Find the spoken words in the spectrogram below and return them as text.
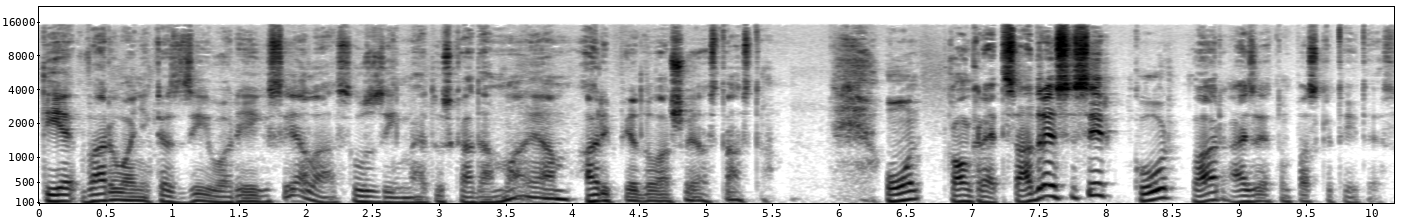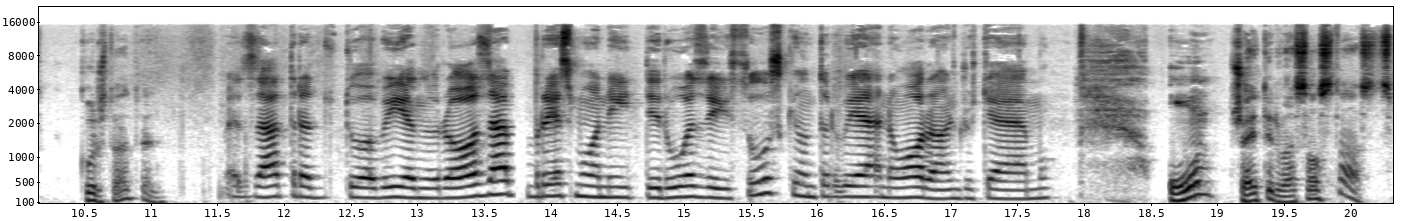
tie varoņi, kas dzīvo Rīgas ielās, uzzīmēti uz kādām mājām, arī piedalās šajā stāstā. Un konkrētas adreses ir, kur var aiziet un paskatīties. Kurš to atrada? Es atradu to vienu rozā, briesmonīti, rozīju suski un tur vienu oranžu ķēmu. Un šeit ir vesels stāsts.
